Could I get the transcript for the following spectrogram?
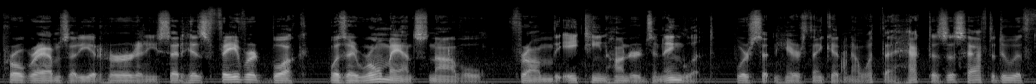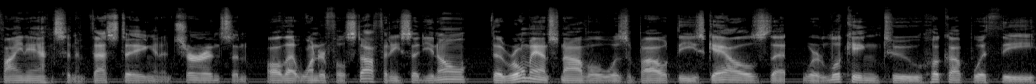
programs that he had heard, and he said his favorite book was a romance novel from the 1800s in England. We're sitting here thinking, now what the heck does this have to do with finance and investing and insurance and all that wonderful stuff? And he said, you know, the romance novel was about these gals that were looking to hook up with the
